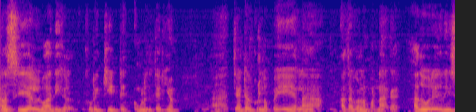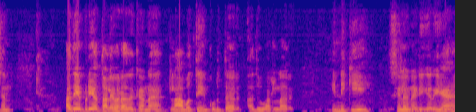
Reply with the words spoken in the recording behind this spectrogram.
அரசியல்வாதிகள் குறுக்கிட்டு உங்களுக்கு தெரியும் தேட்டருக்குள்ளே போய் எல்லாம் அதகலம் பண்ணாங்க. அது ஒரு ரீசன் அது எப்படியோ தலைவர் அதுக்கான லாபத்தையும் கொடுத்தாரு. அது வரலாறு. இன்னைக்கு சில நடிகர் ஏன்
